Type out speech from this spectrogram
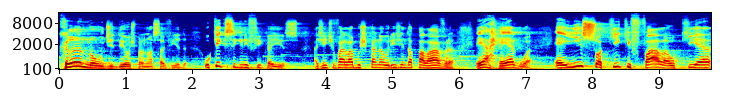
cânon de Deus para a nossa vida. O que, que significa isso? A gente vai lá buscar na origem da palavra, é a régua, é isso aqui que fala o que é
